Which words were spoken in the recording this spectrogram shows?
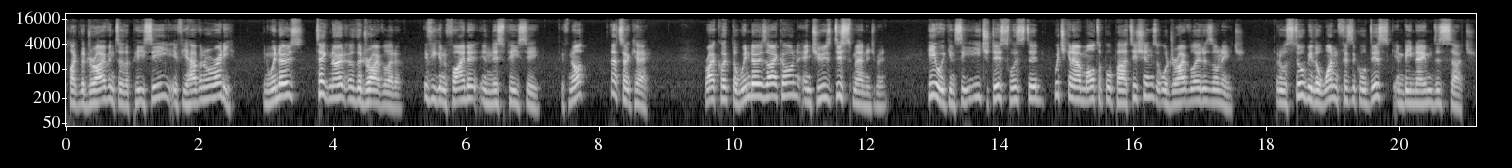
plug the drive into the PC if you haven't already. In Windows, take note of the drive letter, if you can find it in this PC. If not, that's okay. Right click the Windows icon and choose Disk Management. Here we can see each disk listed, which can have multiple partitions or drive letters on each. But it will still be the one physical disk and be named as such.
